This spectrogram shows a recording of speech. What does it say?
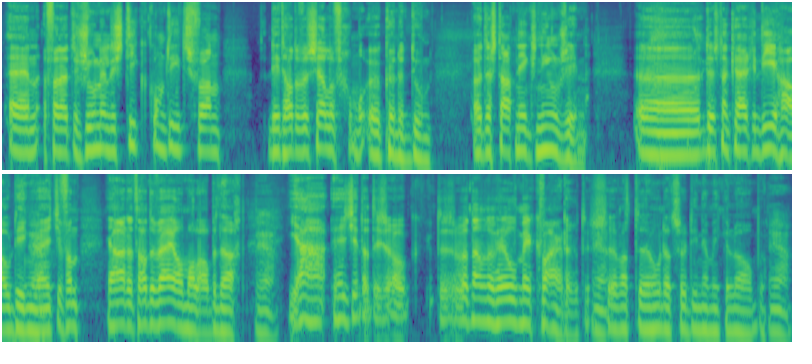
En vanuit de journalistiek komt iets van, dit hadden we zelf kunnen doen. Uh, er staat niks nieuws in. Uh, dus dan krijg je die houding, weet je, van ja, dat hadden wij allemaal al bedacht. Ja, ja weet je, dat is ook is wat nou heel merkwaardig. Dus uh, wat, uh, hoe dat soort dynamieken lopen. Ja.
